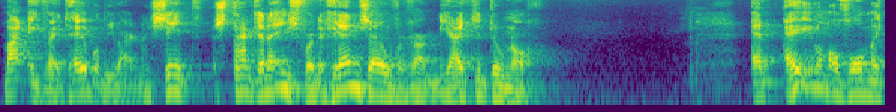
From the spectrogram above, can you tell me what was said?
Maar ik weet helemaal niet waar ik zit. Sta ik ineens voor de grensovergang. Die had je toen nog. En helemaal vol met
